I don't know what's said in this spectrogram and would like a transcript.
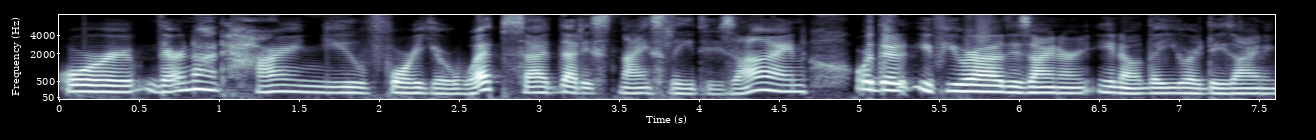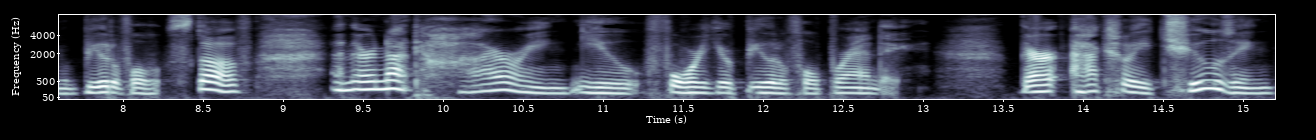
or they're not hiring you for your website that is nicely designed, or if you're a designer, you know, that you are designing beautiful stuff, and they're not hiring you for your beautiful branding. They're actually choosing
